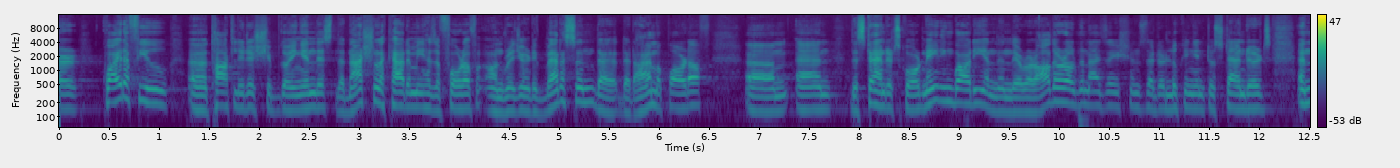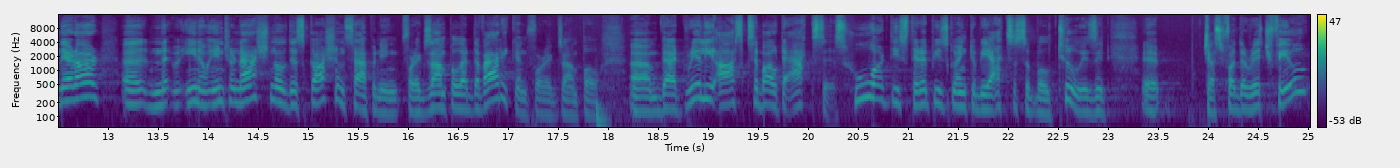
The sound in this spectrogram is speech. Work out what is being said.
are quite a few uh, thought leadership going in this. The National Academy has a forum on regenerative medicine that, that I'm a part of, um, and the standards coordinating body, and then there are other organizations that are looking into standards. And there are uh, you know, international discussions happening, for example, at the Vatican, for example, um, that really asks about access. Who are these therapies going to be accessible to? Is it uh, just for the rich few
